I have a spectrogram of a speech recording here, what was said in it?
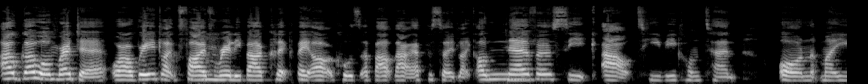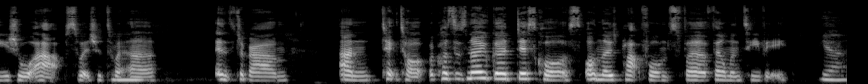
I'll go on Reddit or I'll read like five Mm. really bad clickbait articles about that episode. Like, I'll never seek out TV content on my usual apps, which are Twitter, Instagram, and TikTok, because there's no good discourse on those platforms for film and TV. Yeah.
